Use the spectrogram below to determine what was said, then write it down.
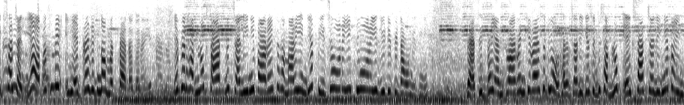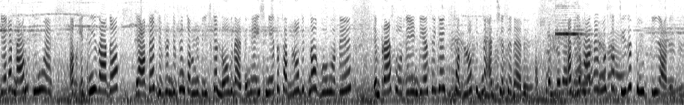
एक साथ चलिए आपस में हेटरेट इतना मत पैदा करिए। ये फिर हम लोग साथ में चल ही नहीं पा रहे फिर हमारी इंडिया पीछे हो रही है क्यों हो रही है जीडीपी डाउन इतनी? वैसे भाई एम्प्लॉयमेंट की वजह से भी और हर तरीके से भी सब लोग एक साथ चलेंगे तो इंडिया का नाम क्यों है? अब इतनी ज़्यादा यहाँ पे डिफरेंट डिफरेंट कम्युनिटीज़ के लोग रहते हैं इसलिए तो सब लोग इतना वो होते हैं इम्प्रेस होते हैं इंडिया से कि सब लोग कितने अच्छे से रह रहे हैं। अब यहाँ पे वो सब चीज़ें टूटती जा रही हैं।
